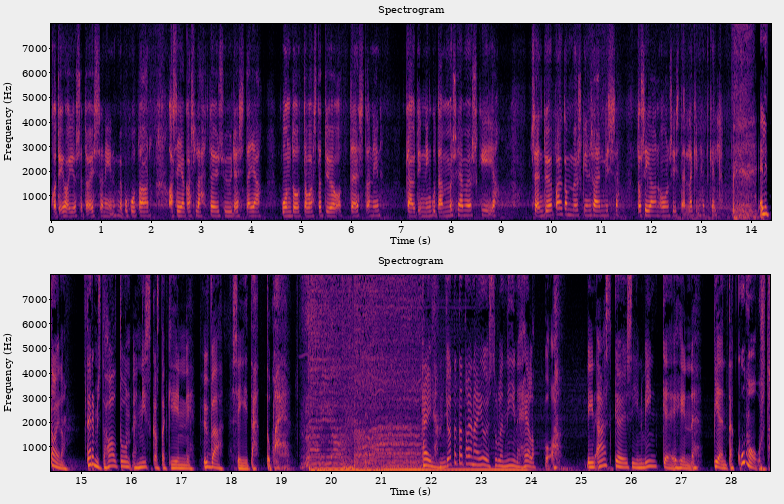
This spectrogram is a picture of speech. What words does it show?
kotihoidossa töissä, niin me puhutaan asiakaslähtöisyydestä ja kuntouttavasta työotteesta, niin käytin niin kuin tämmöisiä myöskin ja sen työpaikan myöskin sain, missä tosiaan on siis tälläkin hetkellä. Eli Taina, termistö haltuun, niskasta kiinni, hyvä siitä tulee. Hei, jotta tätä aina ei ole sulle niin helppoa, niin äskeisiin vinkkeihin pientä kumousta.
